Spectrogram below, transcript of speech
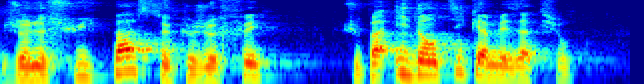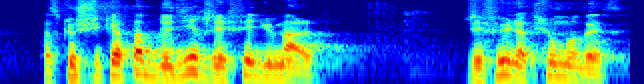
je ne suis pas ce que je fais. Je ne suis pas identique à mes actions. Parce que je suis capable de dire j'ai fait du mal. J'ai fait une action mauvaise.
